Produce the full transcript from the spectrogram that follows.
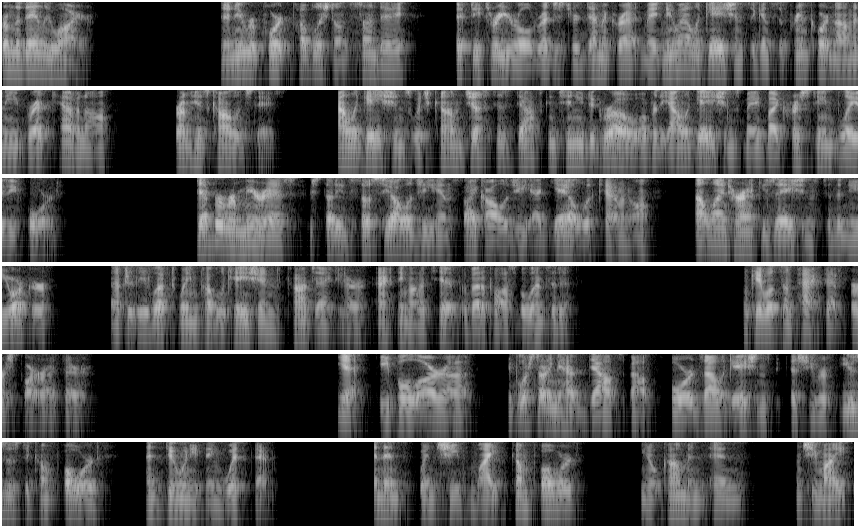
From the Daily Wire. In a new report published on Sunday, 53 year old registered Democrat made new allegations against Supreme Court nominee Brett Kavanaugh from his college days. Allegations which come just as doubts continue to grow over the allegations made by Christine Blasey Ford. Deborah Ramirez, who studied sociology and psychology at Yale with Kavanaugh, outlined her accusations to the New Yorker after the left wing publication contacted her, acting on a tip about a possible incident. Okay, let's unpack that first part right there. Yeah, people are uh, people are starting to have doubts about Ford's allegations because she refuses to come forward and do anything with them. And then when she might come forward, you know, come and, and when she might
